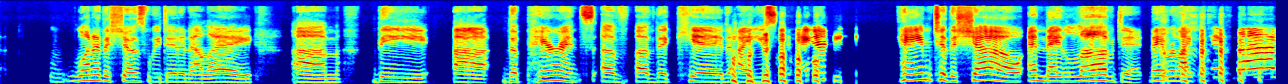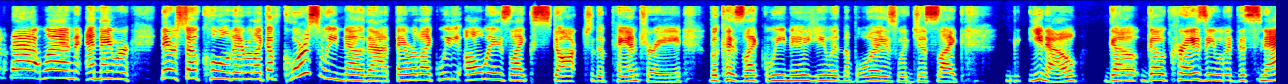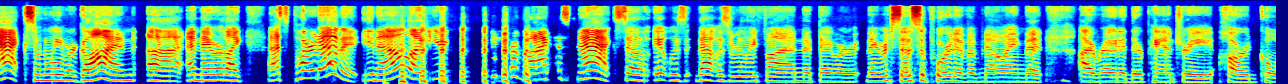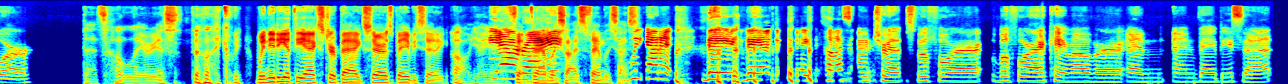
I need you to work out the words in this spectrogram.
one of the shows we did in LA um the uh the parents of of the kid I used to nanny came to the show and they loved it. They were like, "We love that one." And they were they're so cool. They were like, "Of course we know that." They were like, "We always like stocked the pantry because like we knew you and the boys would just like you know, go go crazy with the snacks when we were gone." Uh and they were like, "That's part of it, you know? Like you provide the snacks." So it was that was really fun that they were they were so supportive of knowing that I rated their pantry hardcore. That's hilarious. They're like, we, we need to get the extra bag. Sara's babysitting. Oh yeah, yeah. Yeah, Fa- Family size, family size. We got it. They they had to make Costco trips before before I came over and and babysat.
